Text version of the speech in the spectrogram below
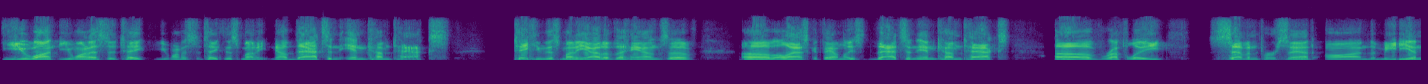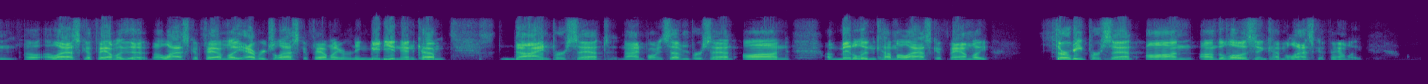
you want you want us to take you want us to take this money. Now that's an income tax taking this money out of the hands of of alaska families. That's an income tax of roughly 7% on the median uh, Alaska family, the Alaska family, average Alaska family earning median income, 9%, 9.7% on a middle income Alaska family, 30% on on the lowest income Alaska family.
